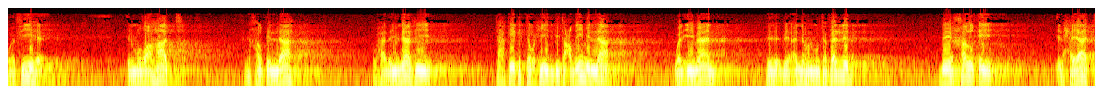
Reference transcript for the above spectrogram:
وفيه المضاهاة لخلق الله وهذا ينافي تحقيق التوحيد بتعظيم الله والإيمان بأنه المتفرد بخلق الحياة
